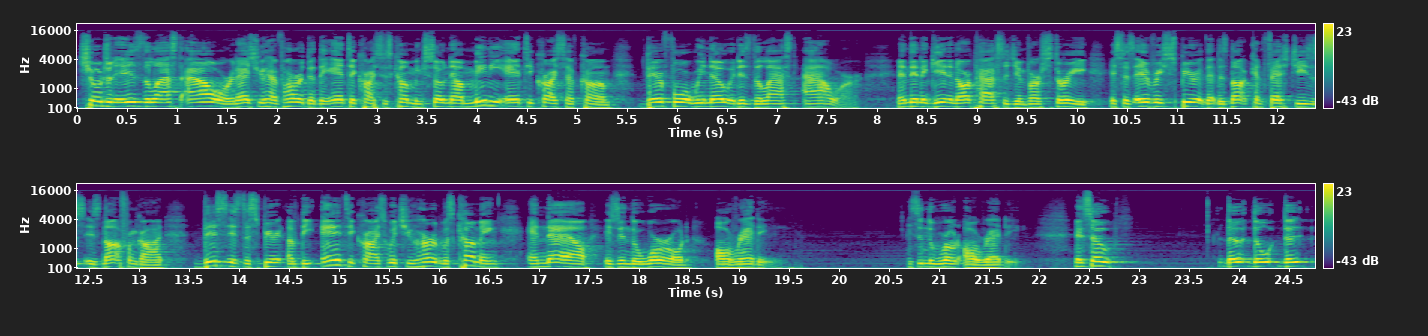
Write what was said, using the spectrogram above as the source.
Children, it is the last hour, and as you have heard that the Antichrist is coming, so now many Antichrists have come. Therefore we know it is the last hour. And then again in our passage in verse 3, it says, Every spirit that does not confess Jesus is not from God. This is the spirit of the Antichrist, which you heard was coming and now is in the world already. It's in the world already. And so the, the, the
